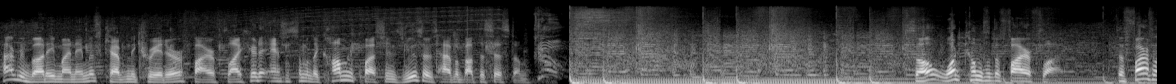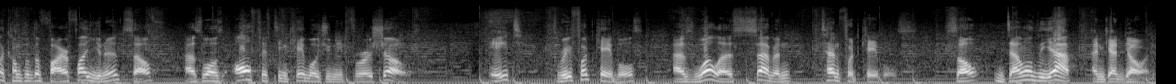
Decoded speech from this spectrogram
Hi everybody, my name is Kevin, the creator of Firefly, here to answer some of the common questions users have about the system. So, what comes with the Firefly? The Firefly comes with the Firefly unit itself, as well as all 15 cables you need for a show. 8 3-foot cables, as well as 7 10-foot cables. So, download the app and get going.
